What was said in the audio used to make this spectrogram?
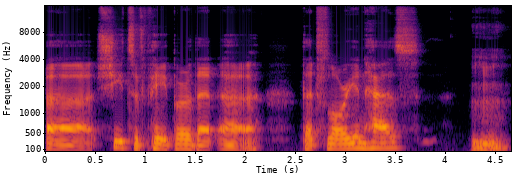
uh, sheets of paper that uh, that Florian has. Mhm.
